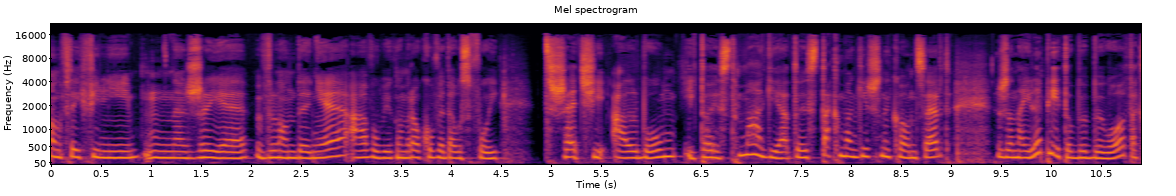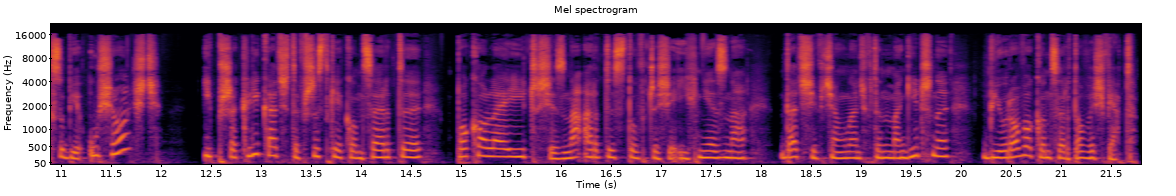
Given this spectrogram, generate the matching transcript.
On w tej chwili mm, żyje w Londynie, a w ubiegłym roku wydał swój trzeci album i to jest magia. To jest tak magiczny koncert, że najlepiej to by było tak sobie usiąść i przeklikać te wszystkie koncerty po kolei, czy się zna artystów, czy się ich nie zna, dać się wciągnąć w ten magiczny, biurowo-koncertowy świat.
